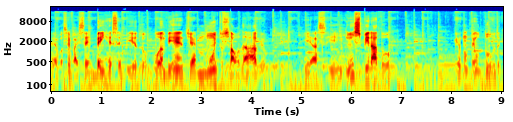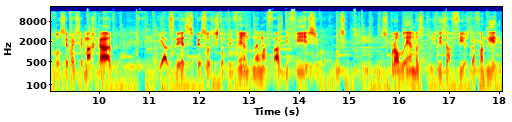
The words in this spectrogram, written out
é, você vai ser bem recebido. O ambiente é muito saudável e assim inspirador. Eu não tenho dúvida que você vai ser marcado e às vezes pessoas estão vivendo né, uma fase difícil, nos, nos problemas, nos desafios da família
